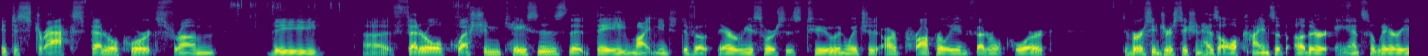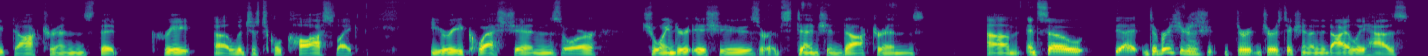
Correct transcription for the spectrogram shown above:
it distracts federal courts from the uh, federal question cases that they might need to devote their resources to, and which are properly in federal court. Diversity jurisdiction has all kinds of other ancillary doctrines that create uh, logistical costs, like Erie questions or joinder issues or abstention doctrines. Um, and so, diversity jurisdiction undeniably has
